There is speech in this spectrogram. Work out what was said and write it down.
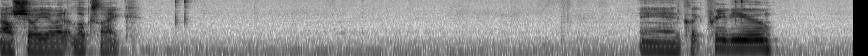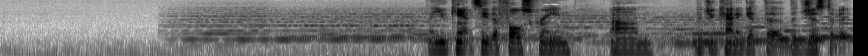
I'll show you what it looks like. And click preview. Now you can't see the full screen, um, but you kind of get the, the gist of it.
